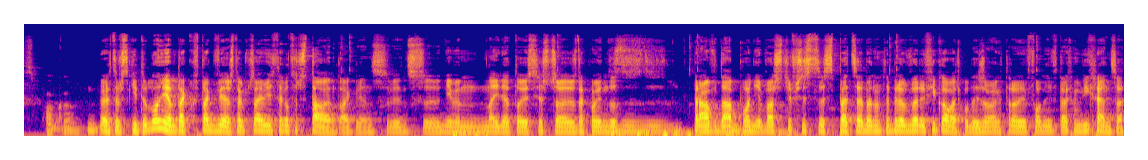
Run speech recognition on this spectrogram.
Spoko. Jak te wszystkie, no nie wiem, tak, tak wiesz, tak przynajmniej z tego co czytałem, tak, więc, więc y, nie wiem na ile to jest jeszcze, że tak powiem, do, z, prawda, ponieważ ci wszyscy spece będą to weryfikować, podejrzewam, jak telefony trafią w ich ręce.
